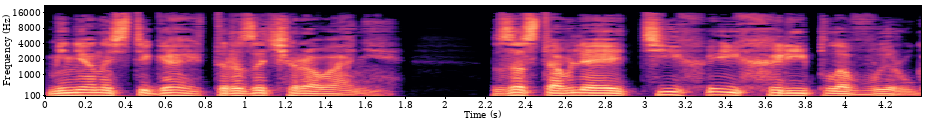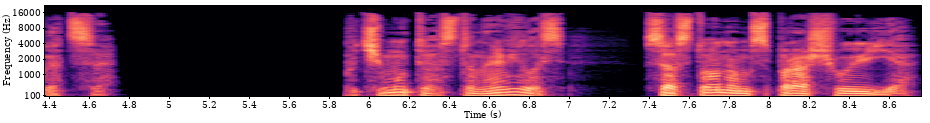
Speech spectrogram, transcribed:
Меня настигает разочарование, заставляя тихо и хрипло выругаться. «Почему ты остановилась?» — со стоном спрашиваю я.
